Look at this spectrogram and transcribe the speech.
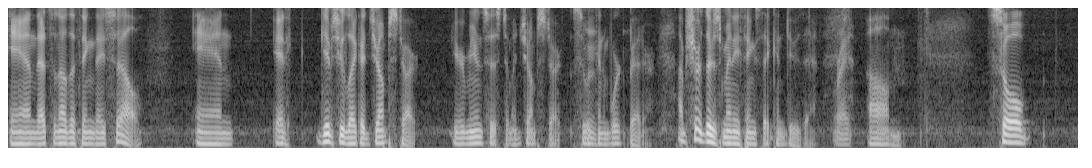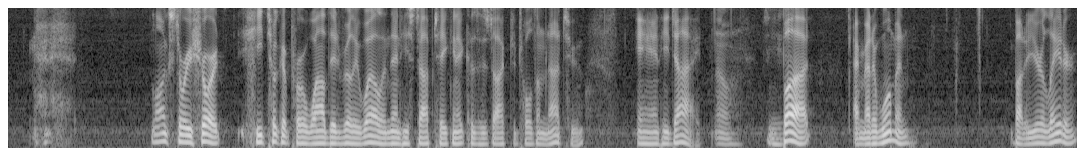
and that's another thing they sell, and it gives you like a jump start, your immune system a jump start, so Hmm. it can work better. I'm sure there's many things that can do that. Right. Um, so, long story short, he took it for a while, did really well, and then he stopped taking it because his doctor told him not to, and he died. Oh. geez. But I met a woman about a year later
